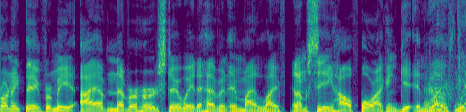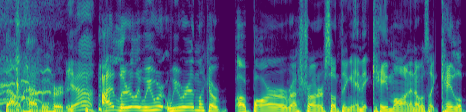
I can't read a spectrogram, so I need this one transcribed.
running thing for me. I have never heard Stairway to Heaven in my life, and I'm seeing how far I can get in life without having heard it. Yeah. I literally we were we were in like a, a bar or a restaurant or something and it came on and I was like Caleb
